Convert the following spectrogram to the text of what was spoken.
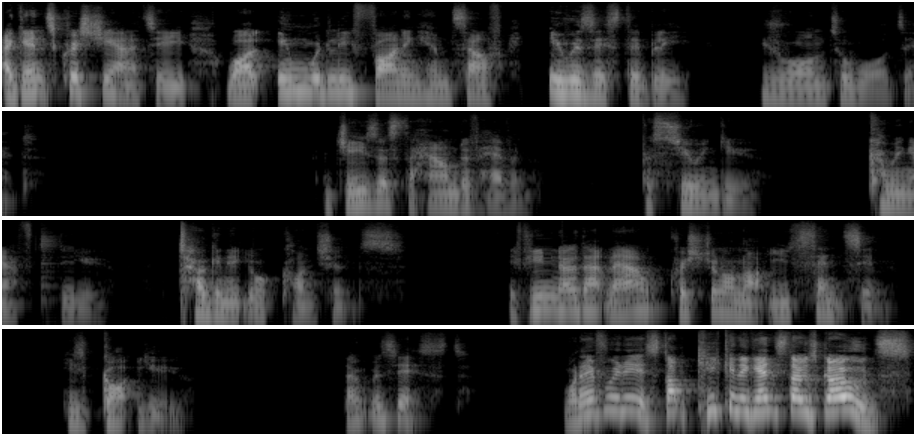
against Christianity while inwardly finding himself irresistibly drawn towards it. Jesus, the hound of heaven, pursuing you, coming after you, tugging at your conscience. If you know that now, Christian or not, you sense him. He's got you. Don't resist. Whatever it is, stop kicking against those goads.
